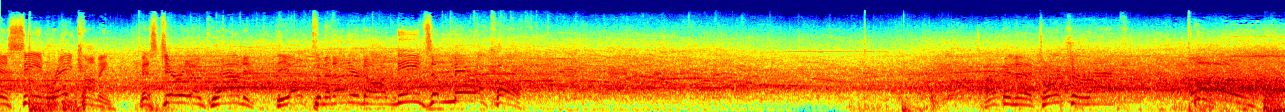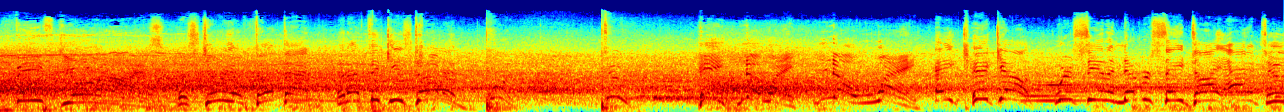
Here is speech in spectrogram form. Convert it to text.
What awareness seeing Rey coming. Mysterio grounded. The ultimate underdog needs a miracle. Up into the torture rack. Oh! Feast your eyes. Mysterio felt that, and I think he's done. He, no way, no way. A kick out. We're seeing the never say die attitude of Rey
